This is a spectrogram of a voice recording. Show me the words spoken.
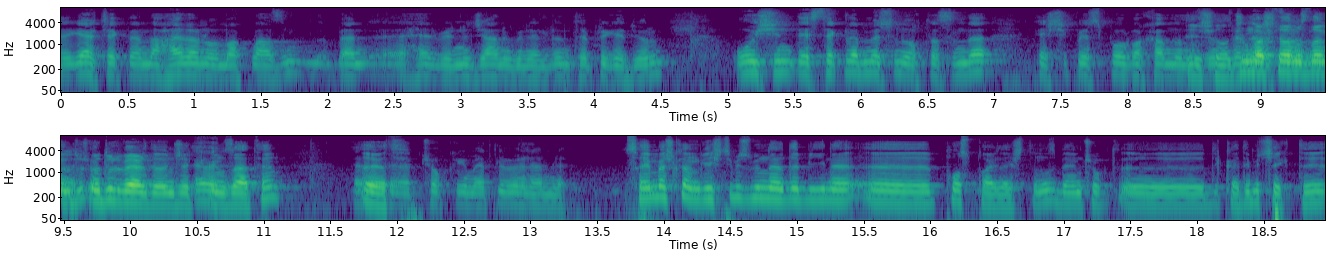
e, gerçekten de hayran olmak lazım. Ben e, her birini canı gönülden tebrik ediyorum. O işin desteklenmesi noktasında Gençlik ve Spor Bakanlığımızın İnşallah. Cumhurbaşkanımız da ödül, çok- ödül verdi önceki Evet. gün zaten. evet, evet. evet, çok kıymetli ve önemli. Sayın Başkanım geçtiğimiz günlerde bir yine e, post paylaştınız. Benim çok e, dikkatimi çekti.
